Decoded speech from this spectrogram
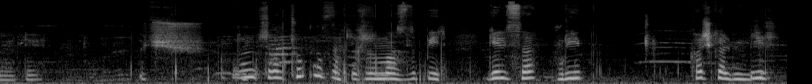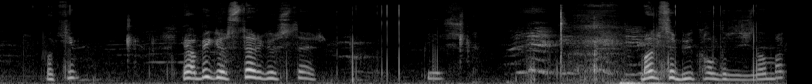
Şöyle. Üç. Oğlum sen çok mu fakirsin? Kırmızılık bir. Gelirse vurayım. Kaç kalbim Bir. Bakayım. Ya bir göster göster. Bir işte. Bak işte büyük kaldırıcıdan bak.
